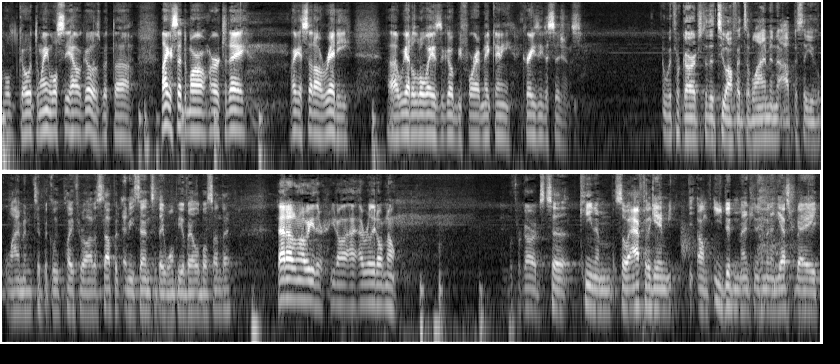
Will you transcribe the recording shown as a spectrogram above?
we'll go with Dwayne. We'll see how it goes. But uh, like I said tomorrow or today, like I said already, uh, we got a little ways to go before I make any crazy decisions. With regards to the two offensive linemen, obviously linemen typically play through a lot of stuff, but any sense that they won't be available Sunday? That I don't know either. You know, I, I really don't know. With regards to Keenum, so after the game, um, you didn't mention him, and then yesterday,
